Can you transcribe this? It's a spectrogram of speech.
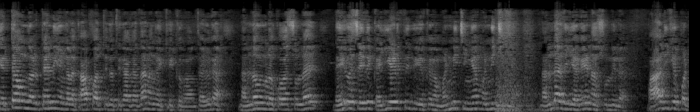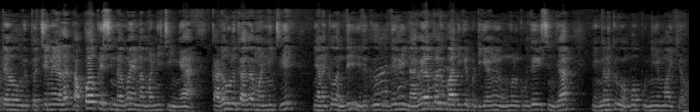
கெட்டவங்கள்ட்டன்னு எங்களை காப்பாத்துக்கிறதுக்காக தான் நாங்கள் கேட்கிறோம் தவிர நல்லவங்களை குறை சொல்ல தயவு செய்து கையெடுத்து கேட்குறேன் மன்னிச்சிங்க மன்னிச்சிங்க. நல்ல அதிகாரியை நான் சொல்லல. பாதிக்கப்பட்ட ஒரு பிரச்சனையால தப்பா பேசினவங்க என்னை மன்னிச்சிங்க. கடவுளுக்காக மன்னிச்சு எனக்கு வந்து இதுக்கு உதவி நிறைய பேர் பாதிக்கப்பட்டிருக்காங்க. உங்களுக்கு உதவி செஞ்சா எங்களுக்கு ரொம்ப புண்ணியமாக்கும்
